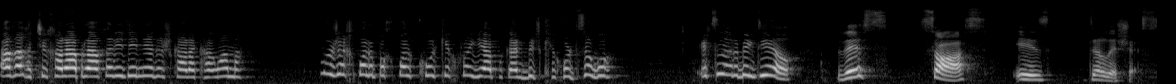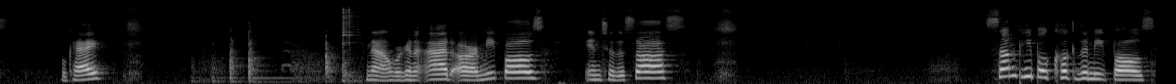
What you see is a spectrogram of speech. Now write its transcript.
هغه چې خراب راغلي دي نه در ښکاره کومه موږ خپل په خپل کور کې خورو یا په ګاربیج کې خورڅوو It's not a big deal. This sauce is delicious. Okay? Now we're going to add our meatballs into the sauce. Some people cook the meatballs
